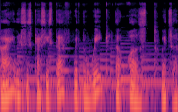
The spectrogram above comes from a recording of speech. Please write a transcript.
Hi, this is Cassie Steph with the week that was Twitter.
